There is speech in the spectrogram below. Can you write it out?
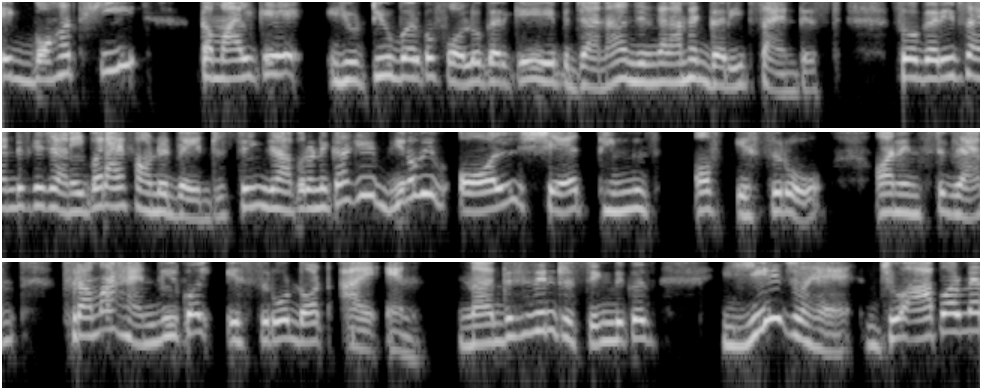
एक बहुत ही कमाल के यूट्यूबर को फॉलो करके ये जाना जिनका नाम है गरीब साइंटिस्ट सो so, गरीब साइंटिस्ट के चैनल पर I found it very interesting जहाँ पर उन्होंने कहा कि you know we all share things of ISRO on Instagram from a handle call ISRO dot I N ना दिस इज़ इंटरेस्टिंग बिकॉज़ ये जो है जो आप और मैं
